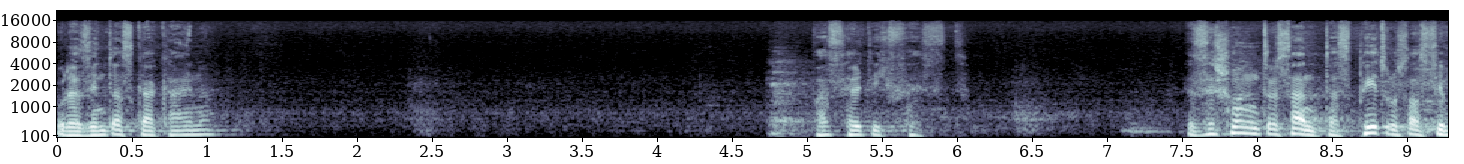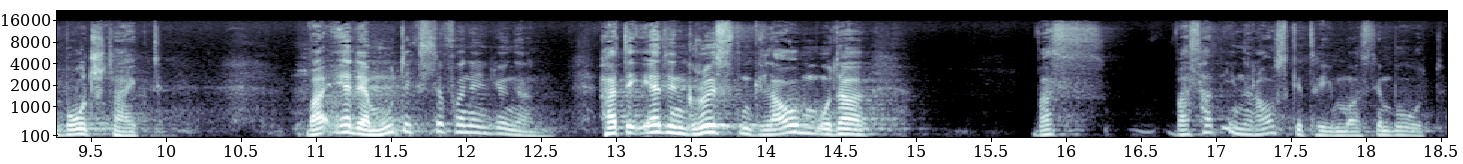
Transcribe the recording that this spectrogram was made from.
Oder sind das gar keine? Was hält dich fest? Es ist schon interessant, dass Petrus aus dem Boot steigt. War er der mutigste von den Jüngern? Hatte er den größten Glauben oder was, was hat ihn rausgetrieben aus dem Boot?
